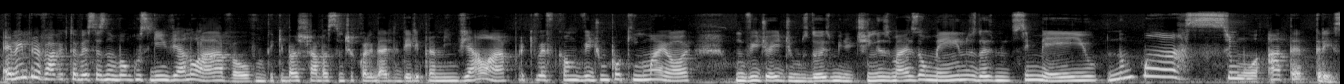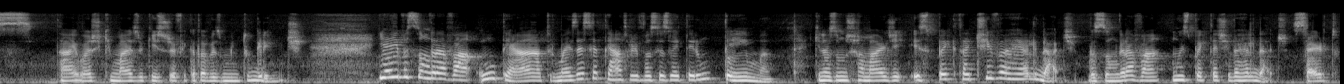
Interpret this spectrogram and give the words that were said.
É bem provável que talvez vocês não vão conseguir enviar no Ava ou vão ter que baixar bastante a qualidade dele para me enviar lá, porque vai ficar um vídeo um pouquinho maior, um vídeo aí de uns dois minutinhos, mais ou menos dois minutos e meio, no máximo até três, tá? Eu acho que mais do que isso já fica talvez muito grande. E aí vocês vão gravar um teatro, mas esse teatro de vocês vai ter um tema que nós vamos chamar de expectativa realidade. Vocês vão gravar uma expectativa realidade, certo?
